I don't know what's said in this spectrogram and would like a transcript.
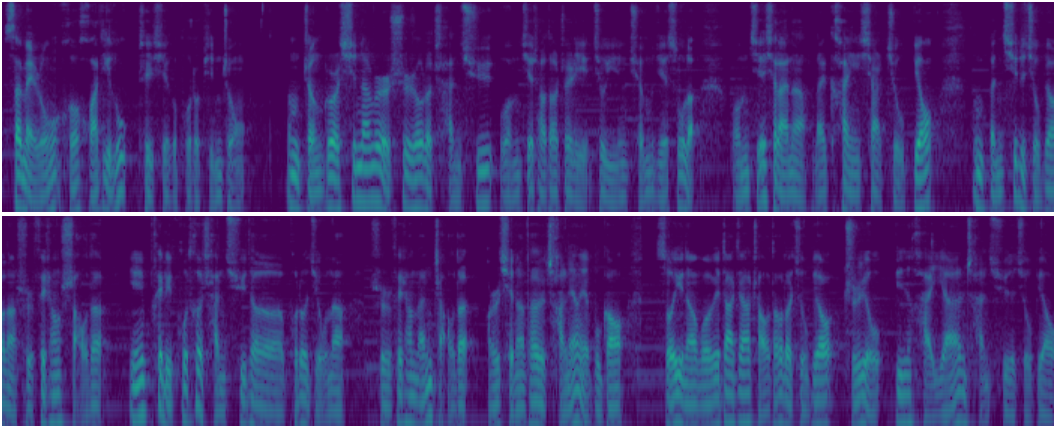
赛美容和华帝路这些个葡萄品种。那么整个新南威尔士州的产区，我们介绍到这里就已经全部结束了。我们接下来呢来看一下酒标。那么本期的酒标呢是非常少的，因为佩里库特产区的葡萄酒呢是非常难找的，而且呢它的产量也不高，所以呢我为大家找到的酒标只有滨海沿岸产区的酒标。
